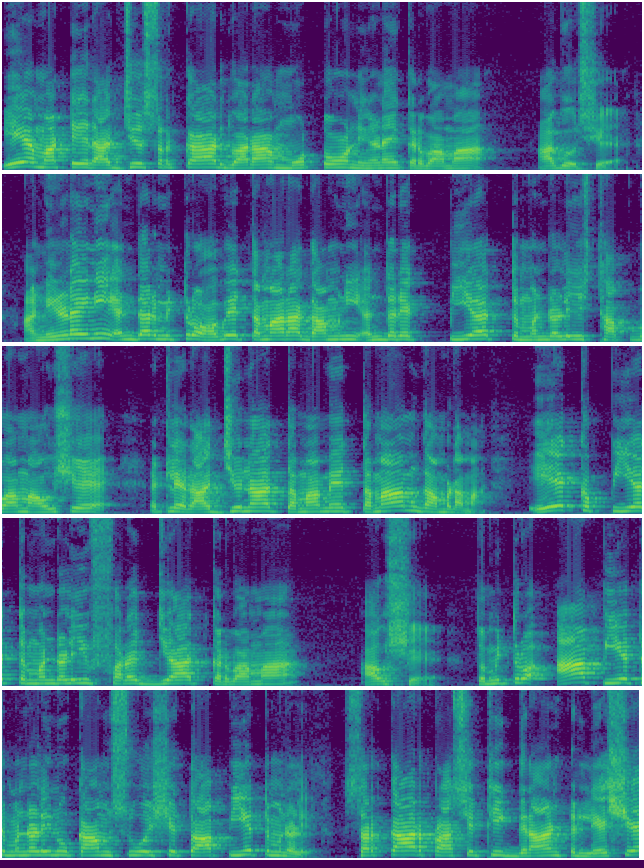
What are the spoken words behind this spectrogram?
એ માટે રાજ્ય સરકાર દ્વારા મોટો નિર્ણય કરવામાં આવ્યો છે. આ નિર્ણયની અંદર મિત્રો, હવે તમારા ગામની અંદર એક પિયત મંડળી સ્થાપવામાં આવશે. એટલે રાજ્યના તમામે તમામ ગામડામાં એક પિયત મંડળી ફરજિયાત કરવામાં આવશે. તો મિત્રો, આ પિયત મંડળીનું કામ શું હશે? તો આ પિયત મંડળી સરકાર પાસેથી ગ્રાન્ટ લેશે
